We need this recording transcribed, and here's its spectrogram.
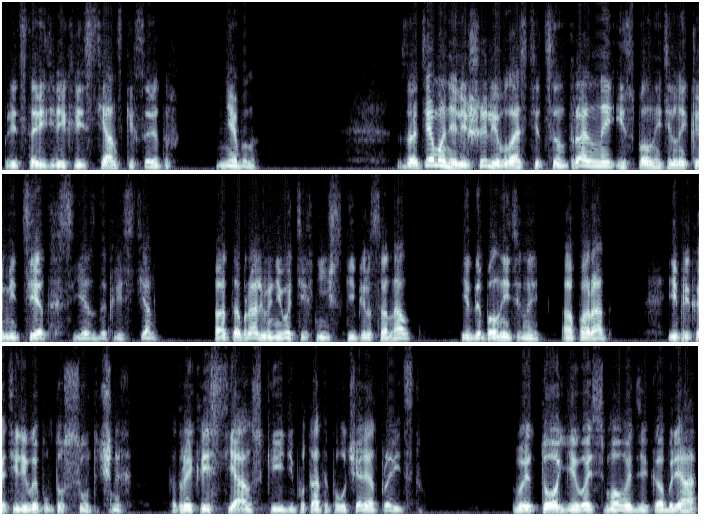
представителей крестьянских советов не было. Затем они лишили власти Центральный исполнительный комитет съезда крестьян, отобрали у него технический персонал и дополнительный аппарат и прекратили выплату суточных, которые крестьянские депутаты получали от правительства. В итоге 8 декабря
